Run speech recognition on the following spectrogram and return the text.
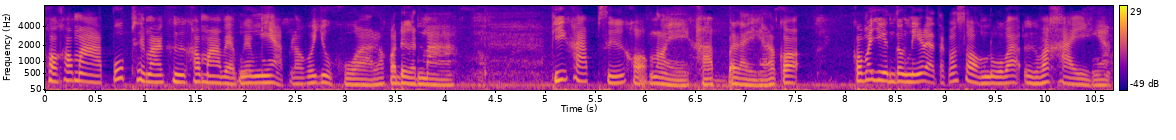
พอเข้ามาปุ๊บใช่ไหมคือเข้ามาแบบเงียบๆเราก็อยู่ครัว แล้วก็เดินมา พี่ครับซื้อของหน่อยครับอะไรอย่างเงี้ยแล้วก็ก็มายืนตรงนี้แหละ แต่ก็ส่องดูว่า เออว่าใครอย่างเงี้ย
